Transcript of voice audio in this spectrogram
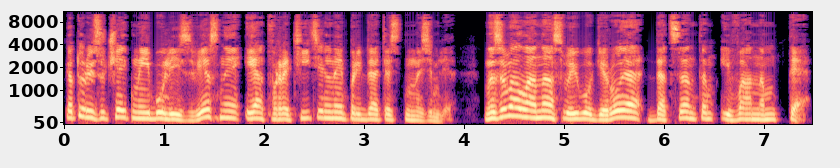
который изучает наиболее известное и отвратительное предательство на Земле. Называла она своего героя доцентом Иваном Т.,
